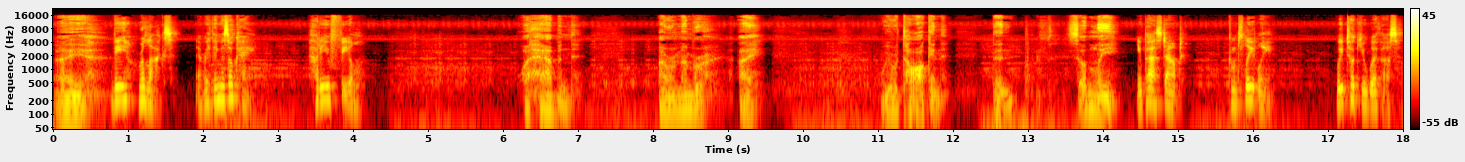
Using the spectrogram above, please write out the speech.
I... V, relax. Everything is okay. How do you feel? What happened? I remember, I... We were talking. Then, suddenly... You passed out. Completely. We took you with us.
